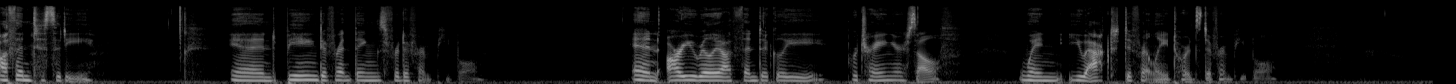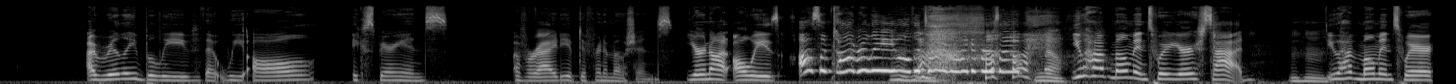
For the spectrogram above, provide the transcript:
authenticity and being different things for different people. And are you really authentically portraying yourself when you act differently towards different people? I really believe that we all experience a variety of different emotions. You're not always awesome, Taverly, all the time, 100%. No. You have moments where you're sad. Mm-hmm. You have moments where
